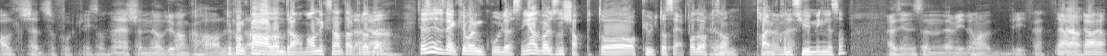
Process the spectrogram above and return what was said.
Alt skjedde så fort, liksom. Men jeg skjønner jo, du kan ikke ha alle Du kan ikke ha den dramaen, ikke sant? Akkurat det. ja. Så jeg synes det egentlig var en god løsning. Ja. Det var litt sånn kjapt og, og kult å se på. Det var ikke Ja. sånn time-consuming, liksom. Jeg synes den, den videoen var dritfett. Ja, Ja. ja.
